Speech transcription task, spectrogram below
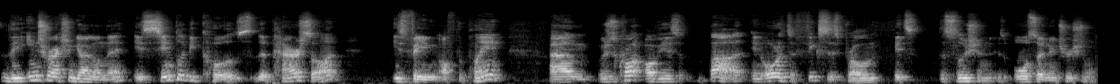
the interaction going on there is simply because the parasite is feeding off the plant, um, which is quite obvious. But in order to fix this problem, it's the solution is also nutritional.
